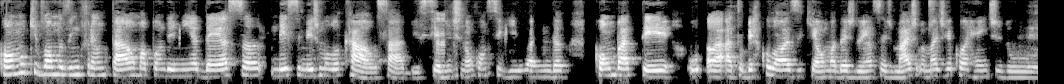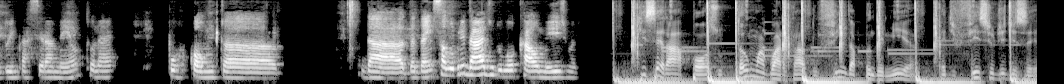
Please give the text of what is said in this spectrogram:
como que vamos enfrentar uma pandemia dessa nesse mesmo local, sabe? Se a gente não conseguiu ainda combater a, tuberculose, que é uma das doenças mais, mais recorrentes do, do encarceramento, né? Por conta da, da, da insalubridade do local mesmo. O que será após o tão aguardado fim da pandemia é difícil de dizer.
